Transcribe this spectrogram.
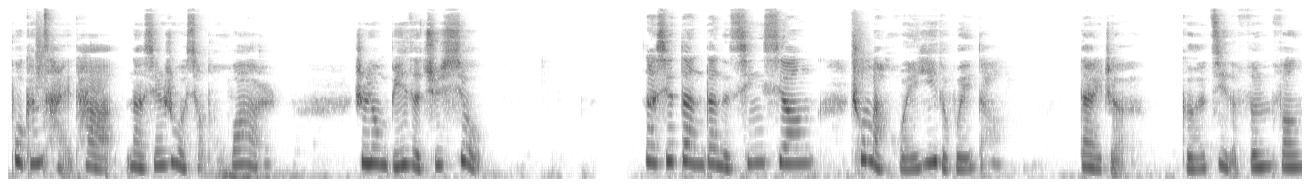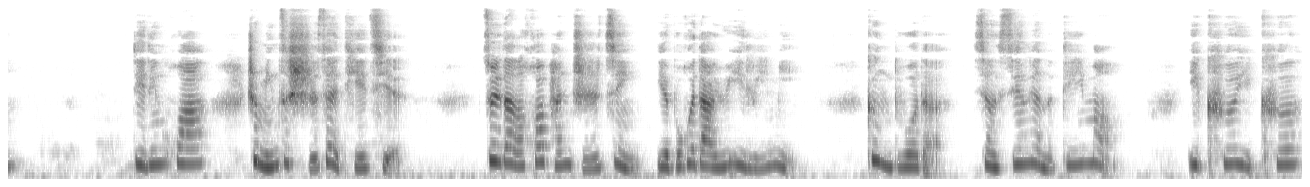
不肯踩踏那些弱小的花儿，只用鼻子去嗅那些淡淡的清香，充满回忆的味道，带着隔季的芬芳。地丁花这名字实在贴切，最大的花盘直径也不会大于一厘米，更多的像鲜亮的低帽。一颗一颗，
